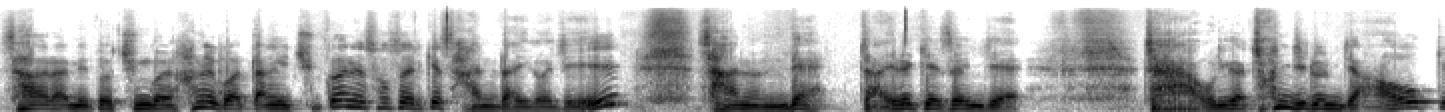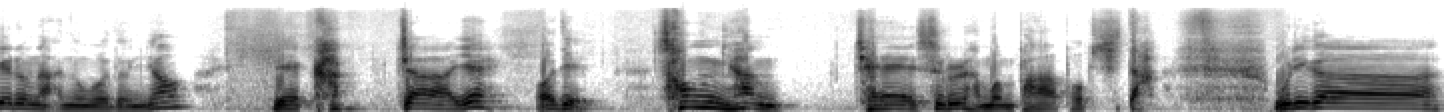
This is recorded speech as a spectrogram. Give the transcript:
사람이 또 중간 하늘과 땅이 중간에 서서 이렇게 산다 이거지. 사는데 자 이렇게 해서 이제 자 우리가 천지를 이제 아홉 개로 나누거든요. 예, 각자의 어디 성향 재수를 한번 봐 봅시다. 우리가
